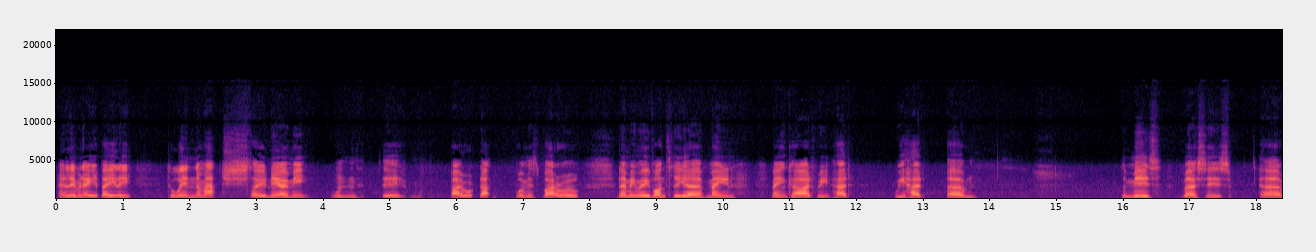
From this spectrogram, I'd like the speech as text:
and eliminated Bayley to win the match. So Naomi won the battle, that women's battle royal. Then we move on to the uh, main main card. We had we had um, the Miz versus uh,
